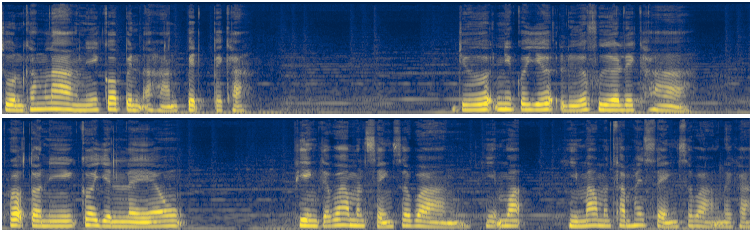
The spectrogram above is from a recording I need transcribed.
ส่วนข้างล่างนี้ก็เป็นอาหารเป็ดไปค่ะ เยอะนี่ก็เยอะเหลือเฟือเลยค่ะ เพราะตอนนี้ก็เย็นแล้ว เพียงแต่ว่ามันแสงสว่าง หิมะหิมะมันทำให้แสงสว่างเลยค่ะ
